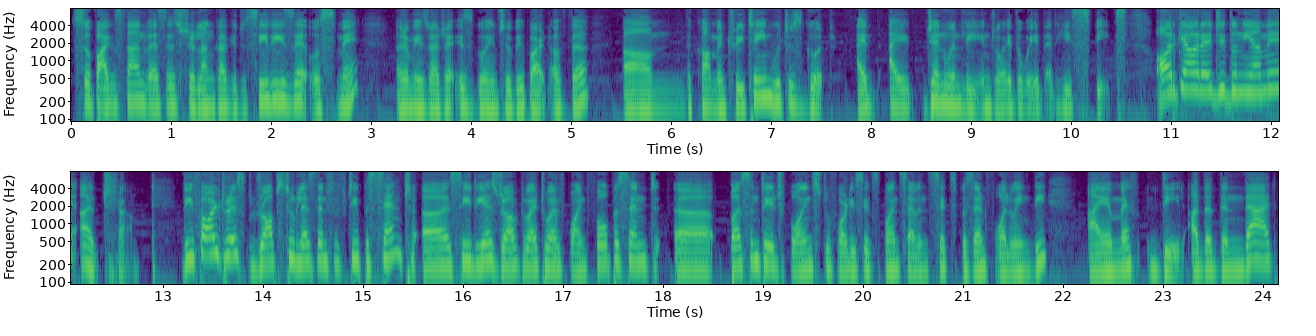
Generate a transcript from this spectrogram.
So Pakistan versus Sri Lanka की जो series है उसमें Ramiz Raja is going to be part of the um, the commentary team, which is good. I I genuinely enjoy the way that he speaks. और क्या हो रहा है जी दुनिया में अच्छा Default risk drops to less than 50%. Uh, CDS dropped by 12.4% uh, percentage points to 46.76% following the IMF deal. Other than that,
